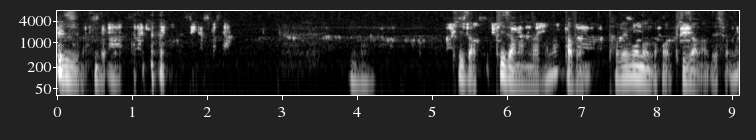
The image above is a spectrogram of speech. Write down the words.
記事なんだピザ、ピザなんだろうな、多分。食べ物の方はピザなんでしょうね。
